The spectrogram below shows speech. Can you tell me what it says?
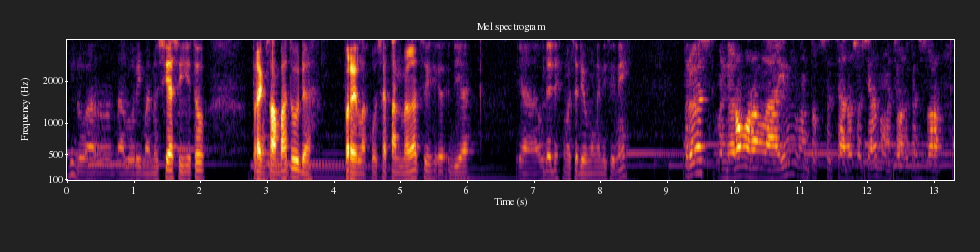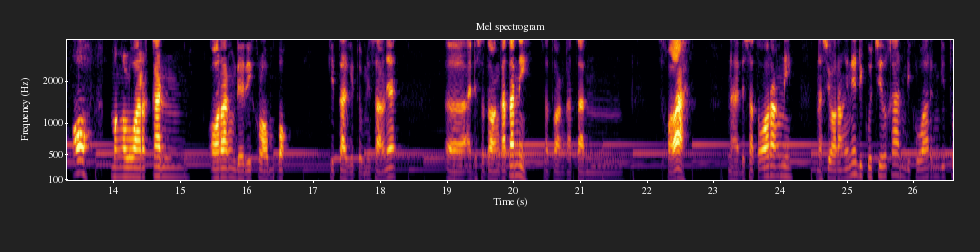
di luar naluri manusia sih. Itu prank sampah tuh udah perilaku setan banget sih dia ya udah deh nggak usah diomongin di sini Terus mendorong orang lain untuk secara sosial mengecualikan seseorang. Oh, mengeluarkan orang dari kelompok kita gitu. Misalnya uh, ada satu angkatan nih, satu angkatan sekolah. Nah, ada satu orang nih. Nah, si orang ini dikucilkan, dikeluarin gitu.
